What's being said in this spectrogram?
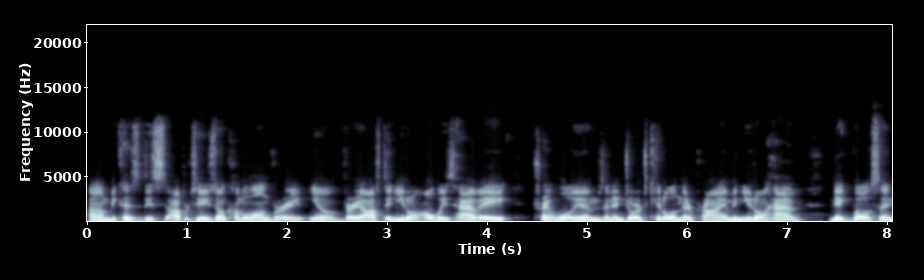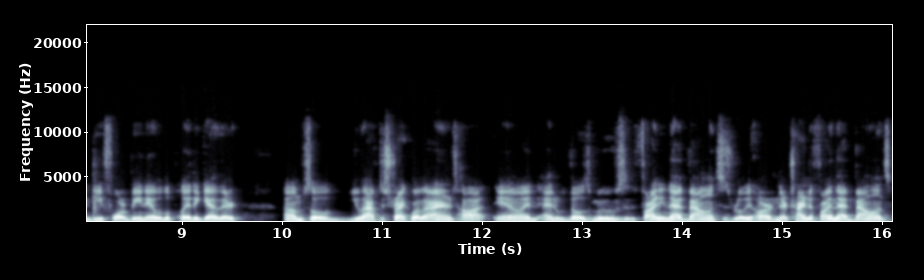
um, because these opportunities don't come along very, you know, very often. You don't always have a Trent Williams and a George Kittle in their prime, and you don't have Nick Bosa and Dee Ford being able to play together. Um, so you have to strike while the iron's hot, you know, and, and those moves, finding that balance is really hard. And they're trying to find that balance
